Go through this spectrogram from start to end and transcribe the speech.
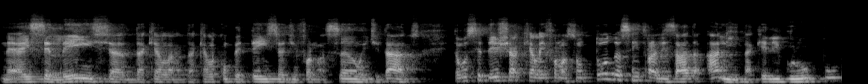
né, a excelência daquela, daquela competência de informação e de dados. Então, você deixa aquela informação toda centralizada ali, naquele grupo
